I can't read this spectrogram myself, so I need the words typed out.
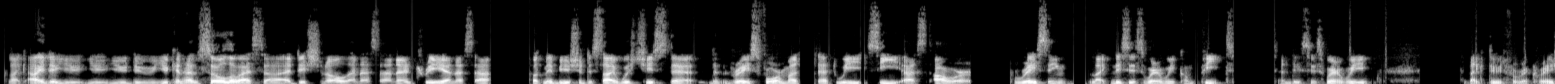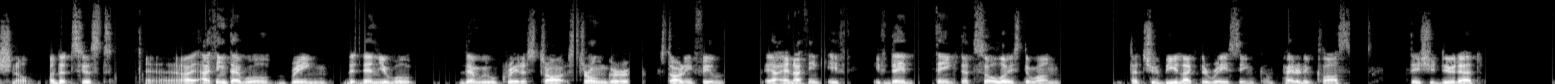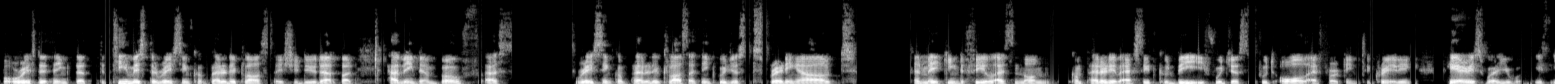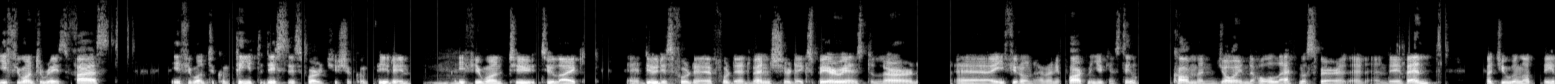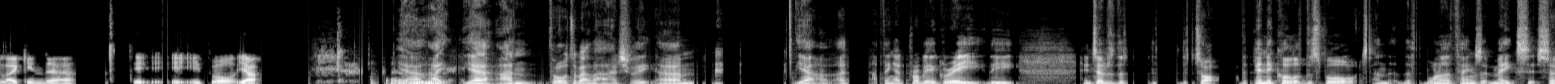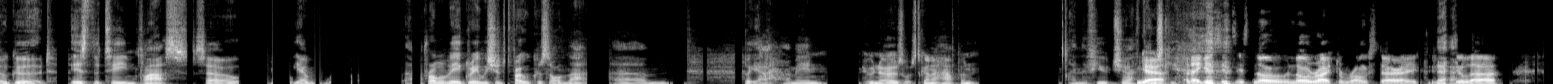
like either you you you do you can have solo as a additional and as an entry and as a but maybe you should decide which is the, the race format that we see as our racing. Like this is where we compete, and this is where we like do it for recreational. But that's just uh, I, I think that will bring then you will then we will create a stra- stronger starting field. Yeah, and I think if if they think that solo is the one that should be like the racing competitive class, they should do that. Or if they think that the team is the racing competitive class, they should do that. But having them both as racing competitive class, I think we're just spreading out and making the field as non-competitive as it could be if we just put all effort into creating. Here is where you, if if you want to race fast, if you want to compete, this is where you should compete in. Mm-hmm. If you want to to like uh, do this for the for the adventure, the experience, to learn. Uh, if you don't have any partner, you can still come and join the whole atmosphere and, and the event, but you will not be like in the. It, it, it will, yeah. Yeah, um, I yeah, I hadn't thought about that actually. Um, yeah, I, I think I'd probably agree. The in terms of the the top, the pinnacle of the sport, and the, one of the things that makes it so good is the team class. So, yeah, I probably agree. We should focus on that. Um, but yeah, I mean, who knows what's going to happen in the future? Yeah, and I guess it's it's no no right or wrongs there. I yeah. still uh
